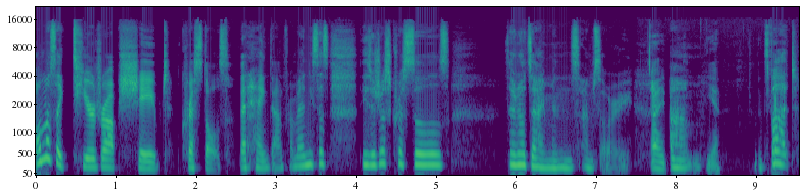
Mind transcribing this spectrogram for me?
almost like teardrop shaped crystals that hang down from it. And he says, These are just crystals. They're not diamonds. I'm sorry. I, Um, yeah. it's but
